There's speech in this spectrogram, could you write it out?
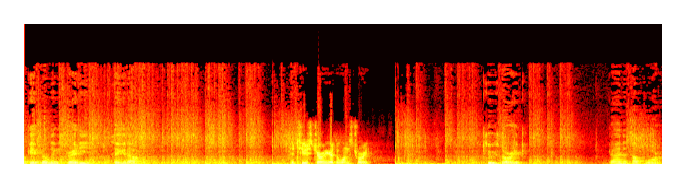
Okay, building straight east. Take it out. The two story or the one story? Two story. Guy on the top floor.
